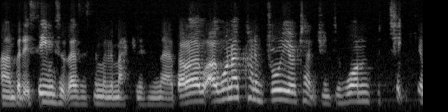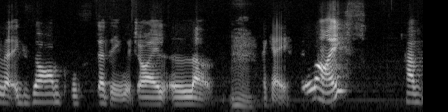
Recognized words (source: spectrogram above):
Um, but it seems that there's a similar mechanism there. But I, I want to kind of draw your attention to one particular example study, which I love. Mm. Okay, so mice have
